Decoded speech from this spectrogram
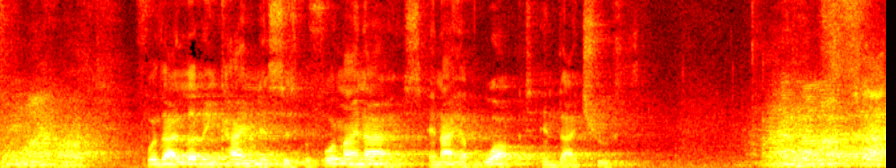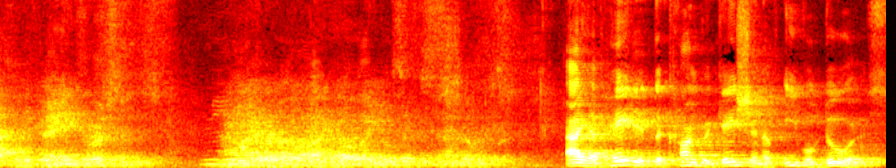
from my heart. For thy loving kindness is before mine eyes, and I have walked in thy truth. I have not sat with vain persons, neither will I go in with dissemblers. I have hated the congregation of evildoers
